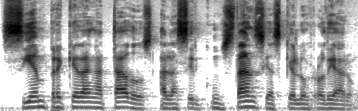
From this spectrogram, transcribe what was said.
siempre quedan atados a las circunstancias que los rodearon.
